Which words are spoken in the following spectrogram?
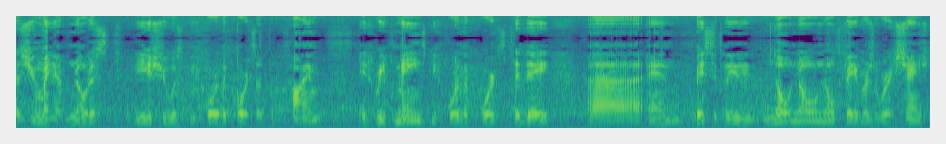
as you may have noticed, the issue was before the courts at the time. It remains before the courts today, and basically, no no no favors were exchanged.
